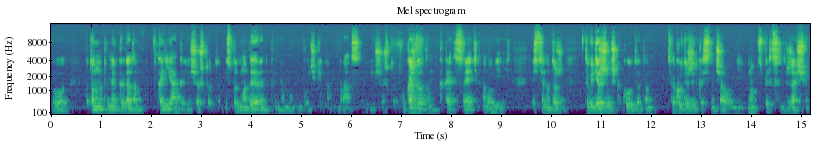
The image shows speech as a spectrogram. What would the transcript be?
Вот. Потом, например, когда там коньяк или еще что-то, из-под Мадеры, например, могут бочки там браться или еще что-то. У каждого там какая-то своя технология есть. То есть она тоже, ты выдерживаешь какую-то там, какую-то жидкость сначала в ней, ну, спиртосодержащую,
